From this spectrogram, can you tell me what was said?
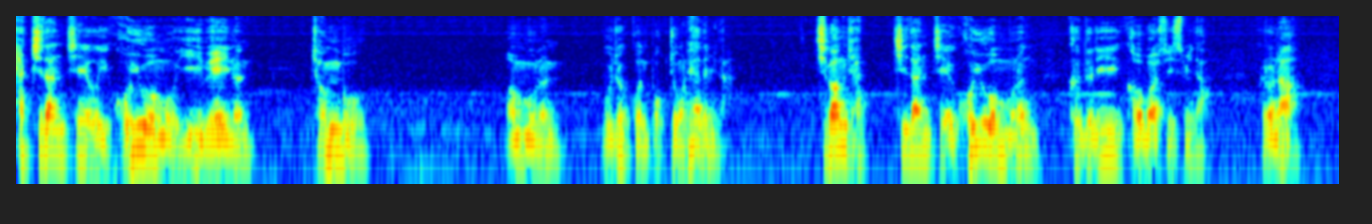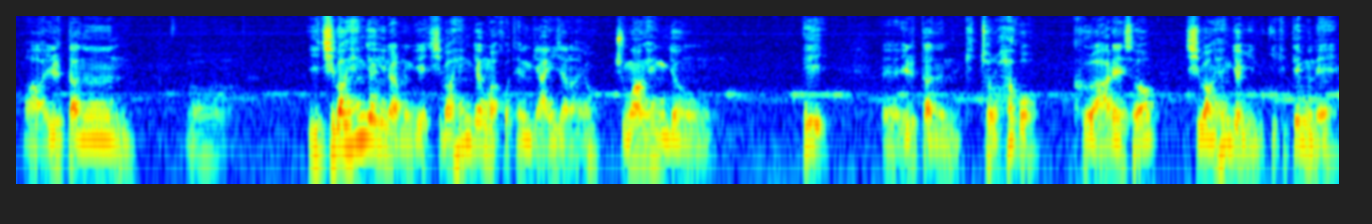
자치단체의 고유 업무 이외에는 정부 업무는 무조건 복종을 해야 됩니다. 지방자치단체의 고유 업무는 그들이 거부할 수 있습니다. 그러나 아, 일단은 어, 이 지방행정이라는 게 지방행정 맡고 되는 게 아니잖아요. 중앙행정이 예, 일단은 기초로 하고 그 아래서 지방행정이 있기 때문에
